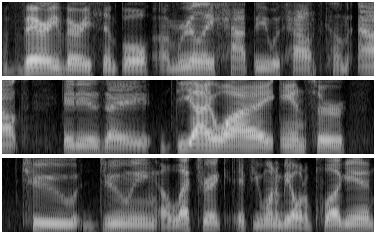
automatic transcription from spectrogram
very, very simple. I'm really happy with how it's come out. It is a DIY answer to doing electric if you want to be able to plug in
